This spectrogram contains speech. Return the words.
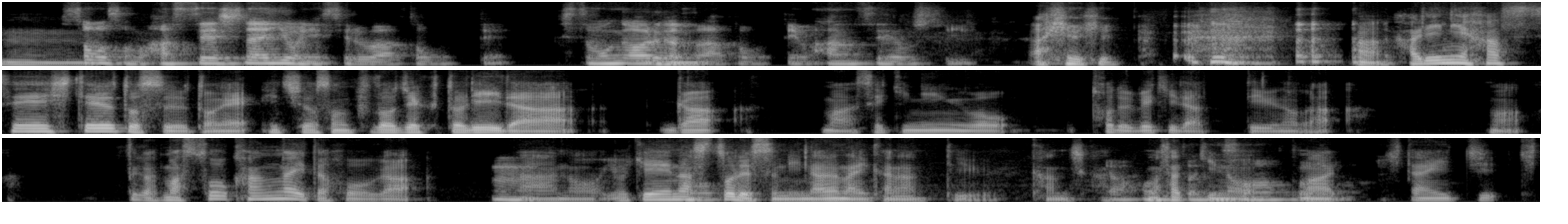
うん、そもそも発生しないようにするわと思って、質問が悪かったなと思って今反省をしている。あ、いやいや。まあ、仮に発生しているとするとね、一応そのプロジェクトリーダーが、まあ、責任を取るべきだっていうのが、まあ、てかまあそう考えた方が、うん、あの余計なストレスにならないかなっていう感じかな。まあ、さっきの、まあ期待値、き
